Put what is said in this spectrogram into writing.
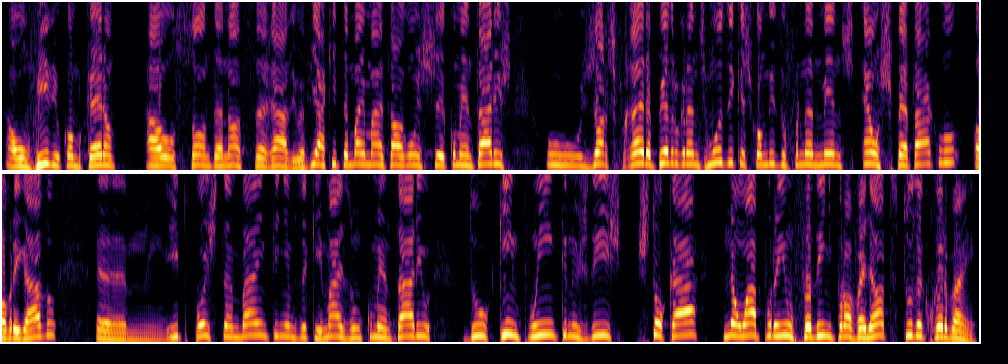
ou um vídeo, como queiram, ao som da nossa rádio. Havia aqui também mais alguns eh, comentários. O Jorge Ferreira, Pedro Grandes Músicas, como diz o Fernando Mendes, é um espetáculo. Obrigado. Um, e depois também tínhamos aqui mais um comentário do Kim Puin que nos diz: Estou cá, não há por aí um fadinho para o velhote, tudo a correr bem.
